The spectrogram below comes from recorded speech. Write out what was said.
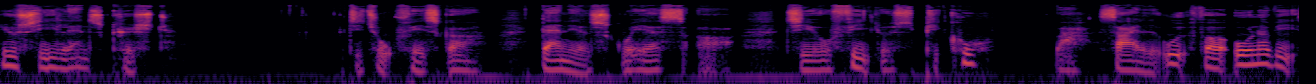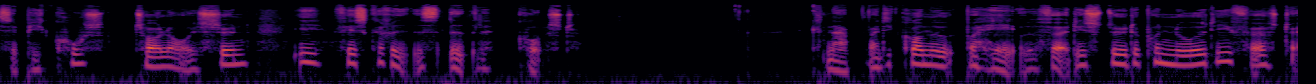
New Zealands kyst. De to fiskere, Daniel Squares og Theophilus Picot, var sejlet ud for at undervise Picots 12-årige søn i fiskeriets edle kunst. Knap var de kommet ud på havet, før de støtte på noget, de i første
